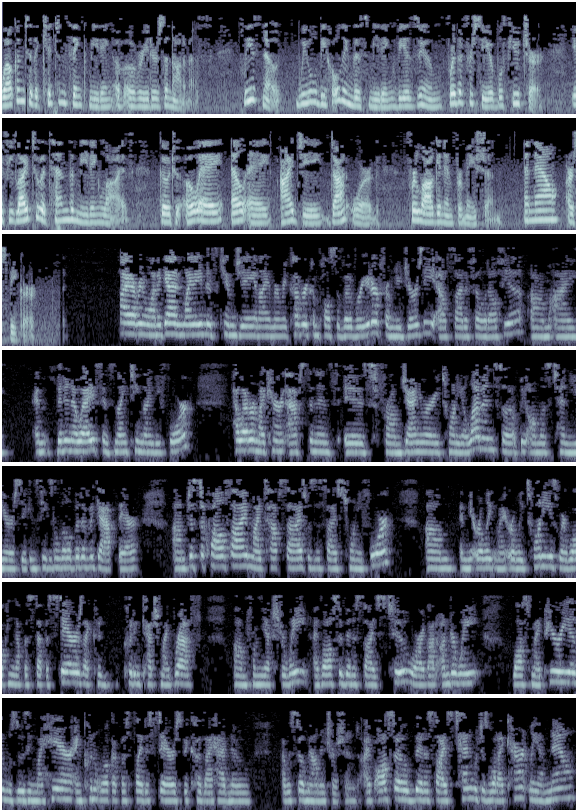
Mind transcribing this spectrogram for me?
Welcome to the kitchen sink meeting of Overeaters Anonymous. Please note, we will be holding this meeting via Zoom for the foreseeable future. If you'd like to attend the meeting live, go to oalaig.org for login information. And now, our speaker. Hi, everyone. Again, my name is Kim G, and I am a recovered compulsive overeater from New Jersey, outside of Philadelphia. Um, I have been in OA since 1994. However, my current abstinence is from January 2011, so it'll be almost 10 years. So you can see there's a little bit of a gap there. Um, just to qualify, my top size was a size 24. Um, in the early my early 20s, where walking up a step of stairs, I could couldn't catch my breath um, from the extra weight. I've also been a size two where I got underweight, lost my period, was losing my hair, and couldn't walk up a flight of stairs because I had no, I was so malnutritioned. I've also been a size 10, which is what I currently am now,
